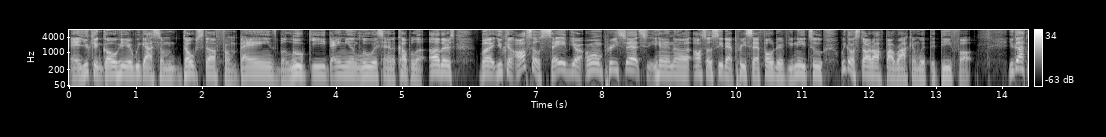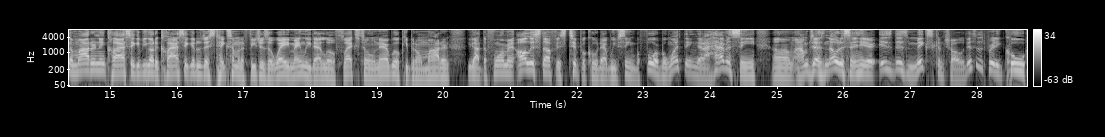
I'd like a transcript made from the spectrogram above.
And you can go here. We got some dope stuff from Bainz, Baluki, Damian Lewis, and a couple of others. But you can also save your own presets and uh, also see that preset folder if you need to. We're going to start off by rocking with the default. You got the modern and classic. If you go to classic, it'll just take some of the features away, mainly that little flex tune there. We'll keep it on modern. You got the format. All this stuff is typical that we've seen before. But one thing that I haven't seen, um, I'm just noticing here, is this mix control. This is pretty cool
